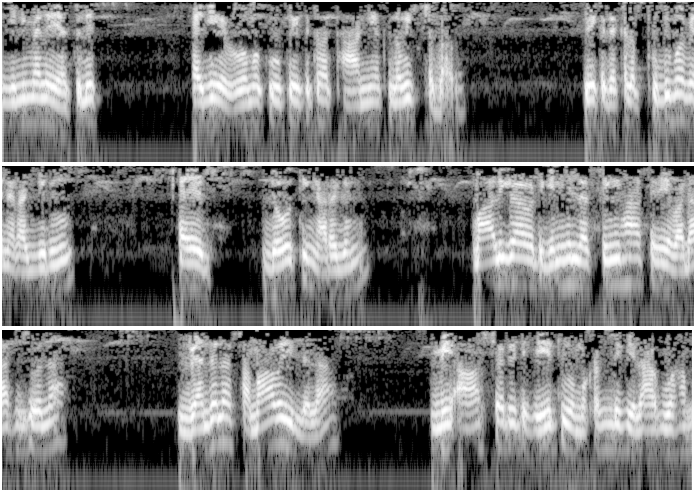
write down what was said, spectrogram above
ගිනිමැලේ ඇතුලේ ඇගේ රෝම කූපයකටවත් හානියක් නොවිච්ච බව. මේක දැකලා පුදුම වෙන රජුරු ඒ දෝතින් අරගෙන මාලිගාවට ගෙනහිල්ලා සිංහාසනේ වඩා හිඳවලා වැඳලා සමාව ඉල්ලලා මේ ආශ්චර්යයට හේතුව මොකක්ද කියලා අහුවාම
